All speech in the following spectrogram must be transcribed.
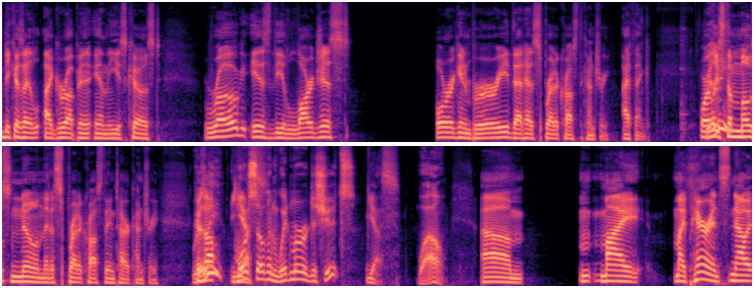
because I I grew up in, in the East Coast. Rogue is the largest Oregon brewery that has spread across the country. I think, or at least the most known that has spread across the entire country. really? I'll- More so than Widmer or Deschutes? Yes. Wow. Um, my my parents now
